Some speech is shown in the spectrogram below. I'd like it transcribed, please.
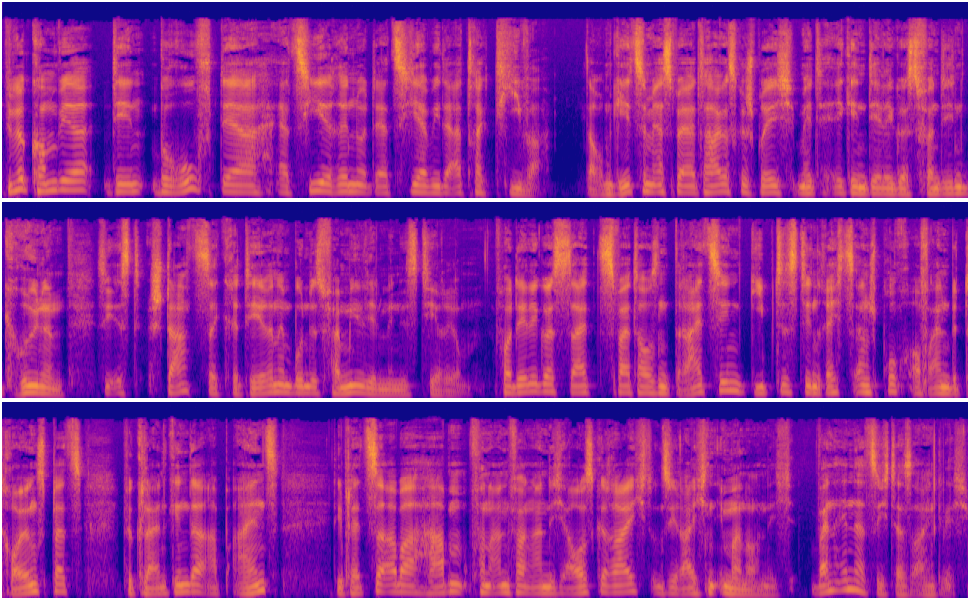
Wie bekommen wir den Beruf der Erzieherinnen und Erzieher wieder attraktiver? Darum geht es im SBR-Tagesgespräch mit Ekin Deligos von den Grünen. Sie ist Staatssekretärin im Bundesfamilienministerium. Frau Deligos, seit 2013 gibt es den Rechtsanspruch auf einen Betreuungsplatz für Kleinkinder ab 1. Die Plätze aber haben von Anfang an nicht ausgereicht und sie reichen immer noch nicht. Wann ändert sich das eigentlich?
